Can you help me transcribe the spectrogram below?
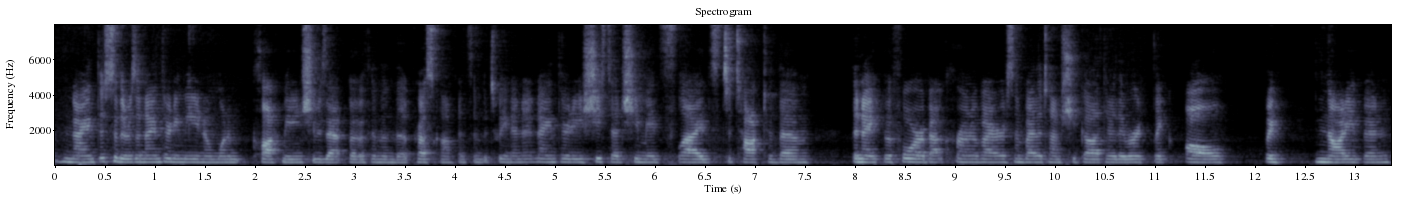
nine. So there was a nine thirty meeting and one o'clock meeting. She was at both, and then the press conference in between. And at nine thirty, she said she made slides to talk to them the night before about coronavirus. And by the time she got there, they were like all like not even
